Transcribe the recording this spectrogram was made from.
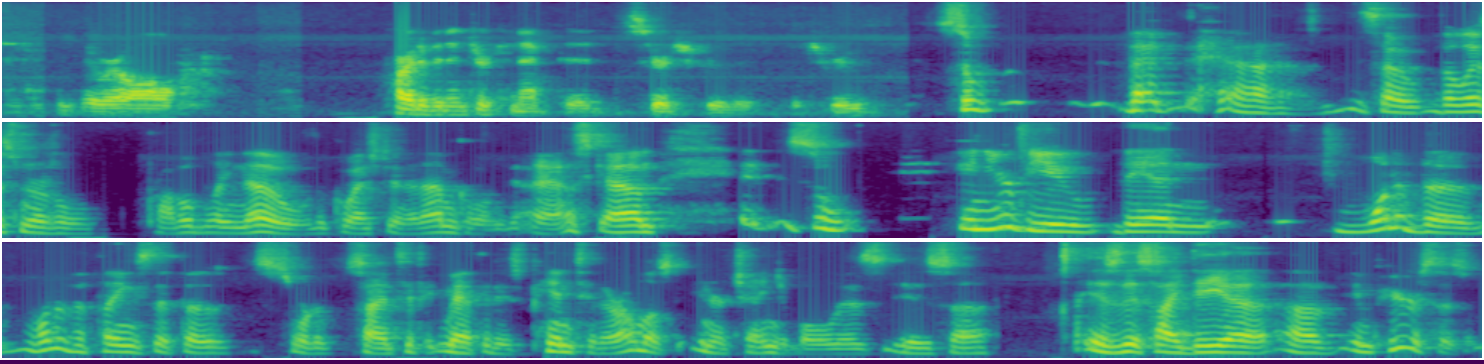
think. Think they were all part of an interconnected search for the, the truth. So that uh, so the listeners will probably know the question that I'm going to ask. Um, so, in your view, then one of the one of the things that the sort of scientific method is pinned to, they're almost interchangeable, is is uh, is this idea of empiricism.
